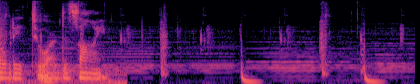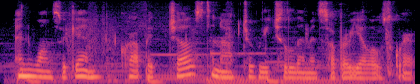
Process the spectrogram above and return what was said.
and upload it to our design. And once again, crop it just enough to reach the limits of our yellow square.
